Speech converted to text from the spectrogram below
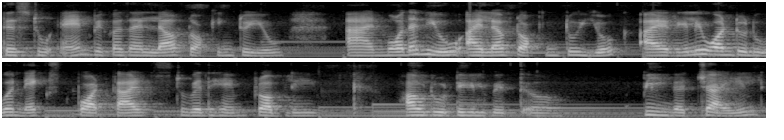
this to end because I love talking to you. And more than you, I love talking to Yug. I really want to do a next podcast with him, probably how to deal with uh, being a child.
